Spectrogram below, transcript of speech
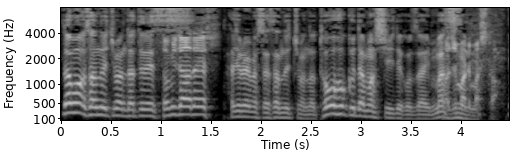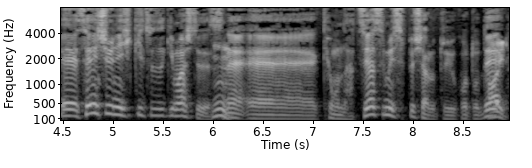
どうも、サンドウィッチマン伊達です。富澤です。始まりました、サンドウィッチマンの東北魂でございます。始まりましたえー先週に引き続きましてですね、えー今日も夏休みスペシャルということで、はい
